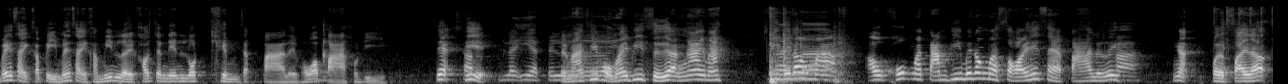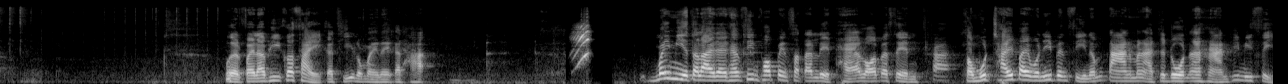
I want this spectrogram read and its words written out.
ไม่ใส่กะปิไม่ใส่ขมิ้นเลย เขาจะเน้นรสเค็มจากปลาเลยเพราะว่าปลาเขาดี เนี่ยสับพี่ละเอียดไปเลย เห็นไหมที่ผมให้พี่ซื้ออะง่ายไหมพี่ไม่ต้องมา ง่ายมาก เอาครกมาตำพี่ไม่ต้องมาซอยให้แสบตาเลยค่ะเนี่ยเปิดไฟแล้ว เปิดไฟแล้วพี่ก็ใส่กะทิลงไปในกระทะ ไม่มีอันตรายใดทั้งสิ้นเพราะเป็นสแตนเลสแท้ร้อยเปอร์เซ็นต์ค่ะ สมมุติใช้ไปวันนี้เป็นสีน้ำตาล มันอาจจะโดนอาหารที่มีสี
